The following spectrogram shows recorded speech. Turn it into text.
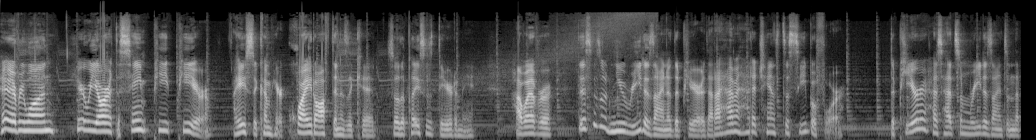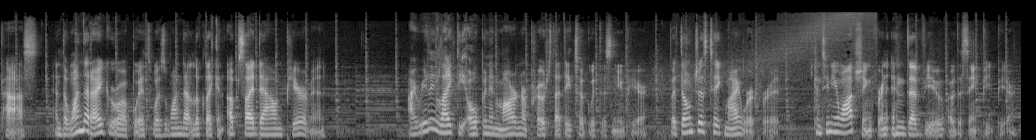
Hey everyone! Here we are at the St. Pete Pier. I used to come here quite often as a kid, so the place is dear to me. However, this is a new redesign of the pier that I haven't had a chance to see before. The pier has had some redesigns in the past, and the one that I grew up with was one that looked like an upside down pyramid. I really like the open and modern approach that they took with this new pier, but don't just take my word for it. Continue watching for an in-depth view of the St. Pete Pier.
